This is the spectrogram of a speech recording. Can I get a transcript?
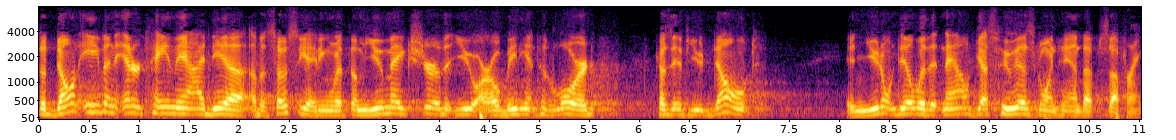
So don't even entertain the idea of associating with them. You make sure that you are obedient to the Lord, because if you don't, and you don't deal with it now, guess who is going to end up suffering?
